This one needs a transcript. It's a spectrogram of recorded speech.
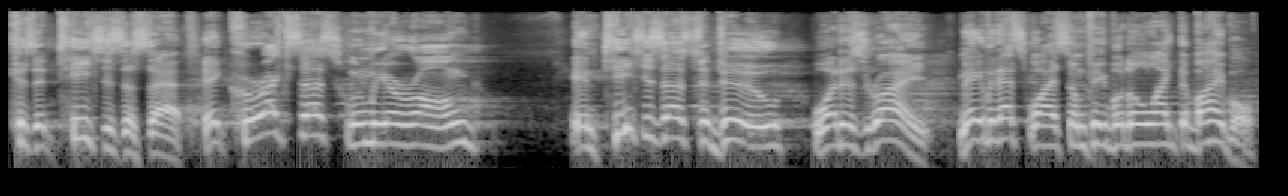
because it teaches us that. It corrects us when we are wrong and teaches us to do what is right. Maybe that's why some people don't like the Bible.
